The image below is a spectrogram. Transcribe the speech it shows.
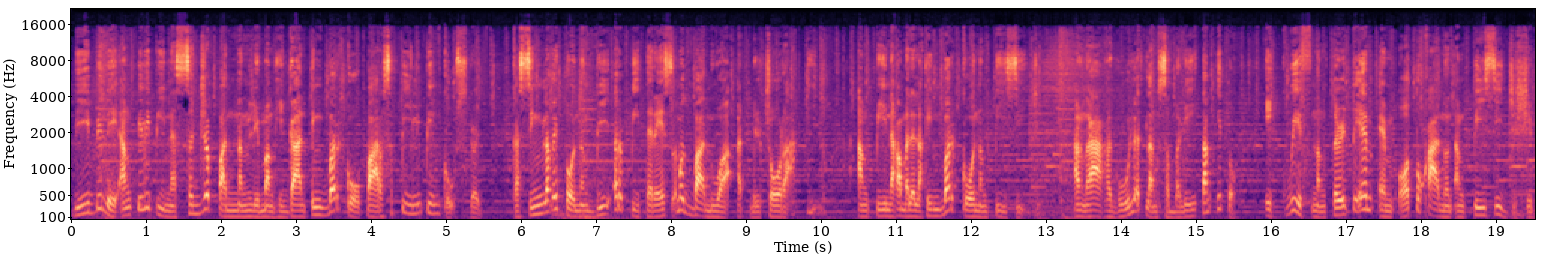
Bibili ang Pilipinas sa Japan ng limang higanting barko para sa Philippine Coast Guard. Kasing laki to ng BRP Teresa Magbanwa at Melchora Aquino, ang pinakamalalaking barko ng PCG. Ang nakakagulat lang sa balitang ito, equipped ng 30mm autocannon ang PCG ship.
